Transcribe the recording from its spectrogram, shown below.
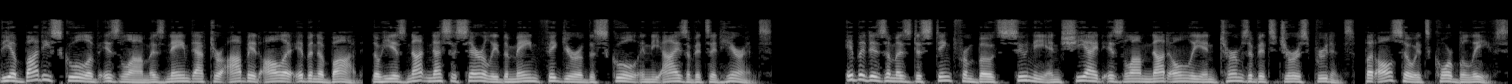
The Ibadi school of Islam is named after Abd Allah ibn Ibad, though he is not necessarily the main figure of the school in the eyes of its adherents. Ibadism is distinct from both Sunni and Shiite Islam not only in terms of its jurisprudence, but also its core beliefs.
